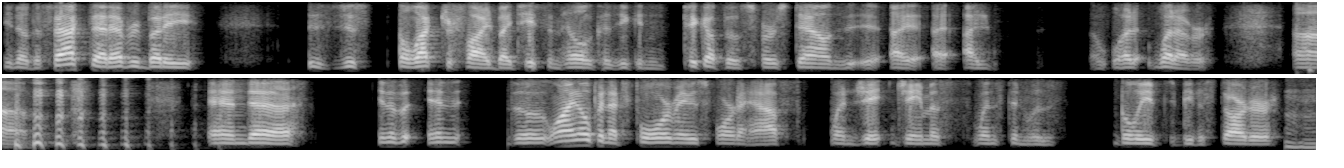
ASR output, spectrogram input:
You know, the fact that everybody is just electrified by Taysom Hill because he can pick up those first downs. I, I, I what, whatever. Um, and uh, you know, the, and the line opened at four, maybe it's four and a half when J- Jameis Winston was believed to be the starter. Mm-hmm.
